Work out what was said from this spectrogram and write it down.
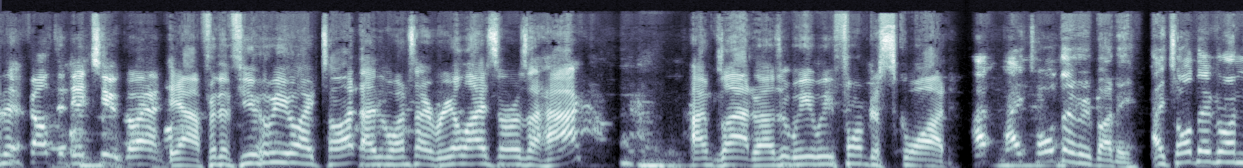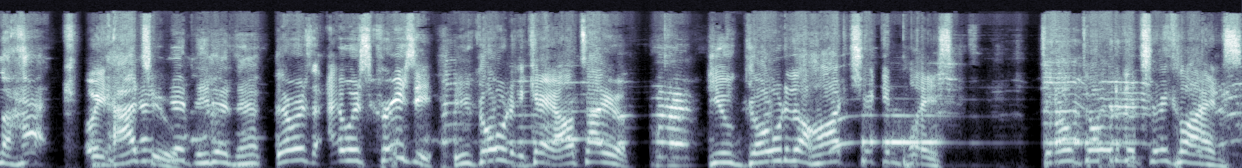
for Captain the Felton did too. Go ahead. yeah, for the few of you I taught, I, once I realized there was a hack, I'm glad we we formed a squad. I, I told everybody. I told everyone the hack. Oh, we had He to. did. He did. yeah. There was it was crazy. You go to okay, I'll tell you. You go to the hot chicken place. Don't go to the drink lines.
